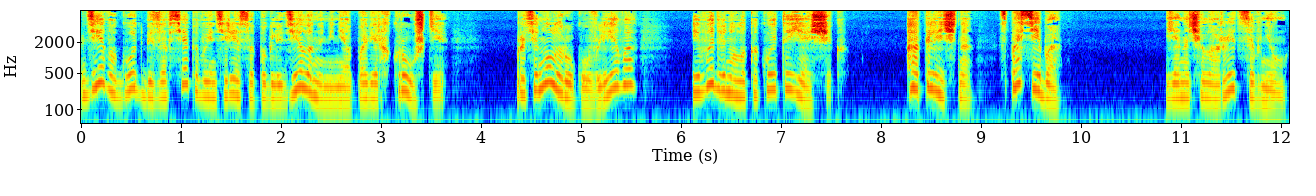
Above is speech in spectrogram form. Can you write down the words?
Дева год безо всякого интереса поглядела на меня поверх кружки, протянула руку влево и выдвинула какой-то ящик. «Отлично! Спасибо!» Я начала рыться в нем,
